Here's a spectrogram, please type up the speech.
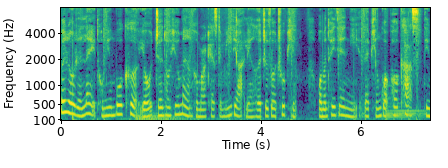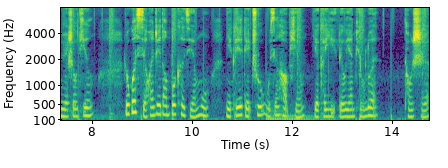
温柔人类同名播客由 Gentle Human 和 Marcast Media 联合制作出品。我们推荐你在苹果 Podcast 订阅收听。如果喜欢这档播客节目，你可以给出五星好评，也可以留言评论。同时，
